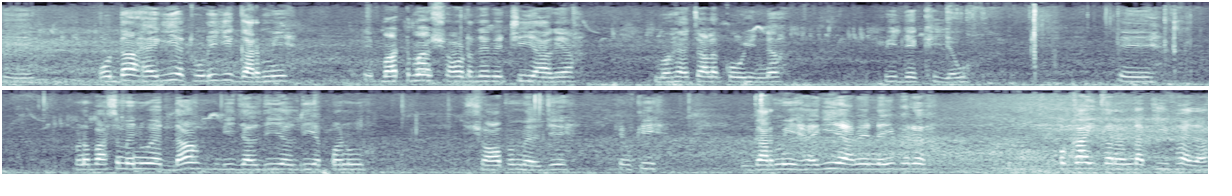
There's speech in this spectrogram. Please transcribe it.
ਤੇ ਉੱਦਾਂ ਹੈਗੀ ਆ ਥੋੜੀ ਜੀ ਗਰਮੀ ਤੇ ਬਟ ਮੈਂ ਸ਼ਾਰਟ ਦੇ ਵਿੱਚ ਹੀ ਆ ਗਿਆ। ਮੈਂ ਕਿਹਾ ਚੱਲ ਕੋਈ ਨਾ, ਵੀ ਦੇਖੀ ਜਾਊ। ਤੇ ਹੁਣ ਬਸ ਮੈਨੂੰ ਇਦਾਂ ਵੀ ਜਲਦੀ ਜਲਦੀ ਆਪਾਂ ਨੂੰ ਸ਼ਾਪ ਮਿਲ ਜੇ, ਕਿਉਂਕਿ ਗਰਮੀ ਹੈਗੀ ਐਵੇਂ ਨਹੀਂ ਫਿਰ ਪਕਾਈ ਕਰਨ ਦਾ ਕੀ ਫਾਇਦਾ?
